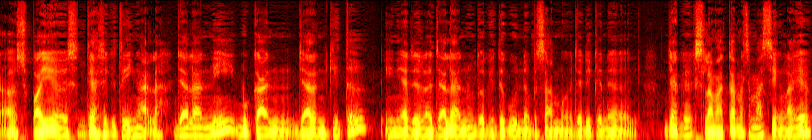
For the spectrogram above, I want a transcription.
uh, supaya sentiasa kita ingatlah jalan ni bukan jalan kita ini adalah jalan untuk kita guna bersama jadi kena jaga keselamatan masing-masing lah ya.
